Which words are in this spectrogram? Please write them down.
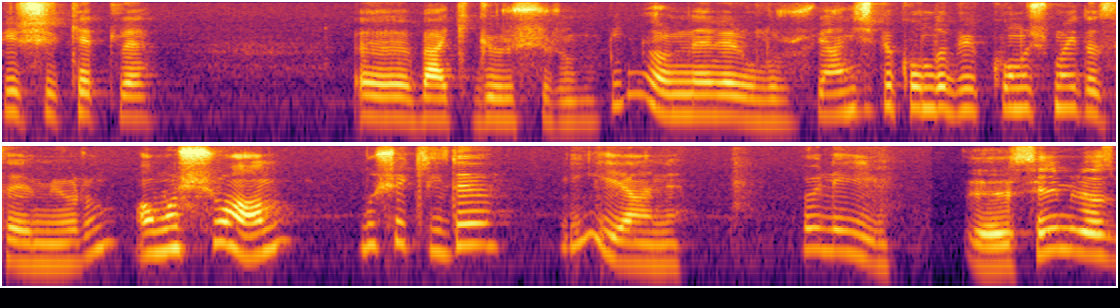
bir şirketle e, belki görüşürüm. Bilmiyorum neler olur. Yani hiçbir konuda büyük konuşmayı da sevmiyorum. Ama şu an bu şekilde iyi yani. Öyle iyiyim. Ee, senin biraz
